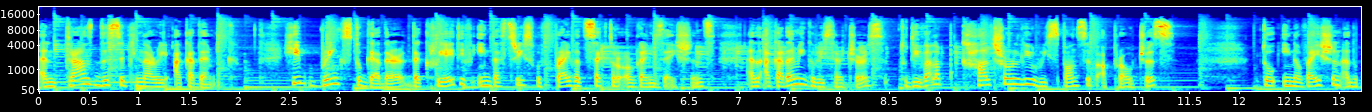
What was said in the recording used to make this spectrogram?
and transdisciplinary academic. He brings together the creative industries with private sector organizations and academic researchers to develop culturally responsive approaches to innovation and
